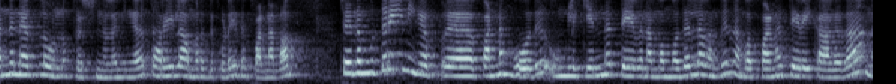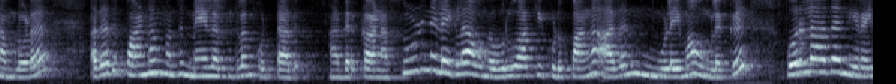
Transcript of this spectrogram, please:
அந்த நேரத்தில் ஒன்றும் பிரச்சனை இல்லை. நீங்கள் தரையில் அமர்ந்து கூட இதை பண்ணலாம். ஸோ இந்த முத்திரையை நீங்கள் பண்ணும்போது உங்களுக்கு என்ன தேவை? நம்ம முதல்ல வந்து நம்ம பண தேவைக்காக தான் நம்மளோட அதாவது பணம் வந்து மேலேருந்துலாம் கொட்டாது. அதற்கான சூழ்நிலைகளை அவங்க உருவாக்கி கொடுப்பாங்க. அதன் மூலயமா உங்களுக்கு பொருளாதார நிறை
